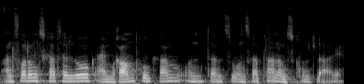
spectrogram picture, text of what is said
Anforderungskatalog, einem Raumprogramm und dann zu unserer Planungsgrundlage.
